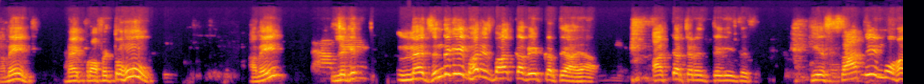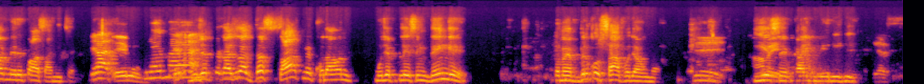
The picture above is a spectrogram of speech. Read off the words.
आमीन। मैं एक प्रॉफिट तो हूँ। अमीन लेकिन मैं ज़िंदगी भर इस बात का वेट करते आया आश्चर्य तरीके से कि ये सातवीं मोहर मेरे पास आनी चाहिए. मुझे प्रकाश दस सात में खुदावन मुझे प्लेसिंग देंगे। तो मैं बिल्कुल साफ़ हो जाऊँगा। ये सेवकाई मेरी ही। यस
